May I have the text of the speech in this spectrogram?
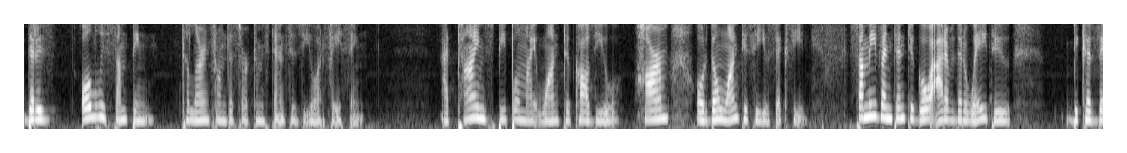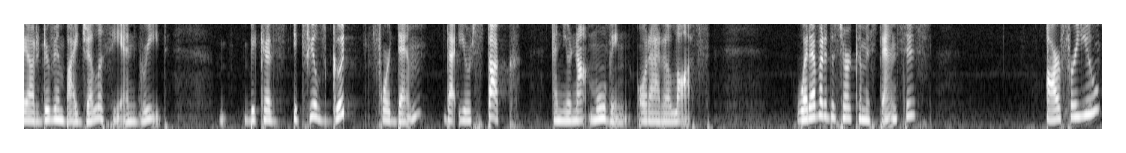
there is always something to learn from the circumstances you are facing. At times, people might want to cause you harm or don't want to see you succeed. Some even tend to go out of their way to because they are driven by jealousy and greed because it feels good for them that you're stuck and you're not moving or at a loss. Whatever the circumstances are for you,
